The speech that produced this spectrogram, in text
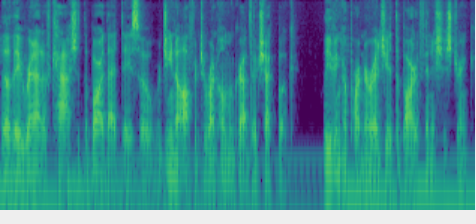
though they ran out of cash at the bar that day, so Regina offered to run home and grab their checkbook, leaving her partner Reggie at the bar to finish his drink.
